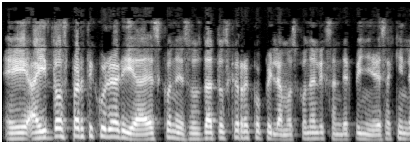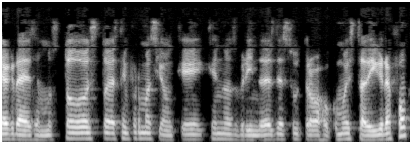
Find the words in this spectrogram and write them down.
Eh, hay dos particularidades con esos datos que recopilamos con Alexander Piñeres, a quien le agradecemos todo, toda esta información que, nos brinda desde su trabajo como estadígrafo.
